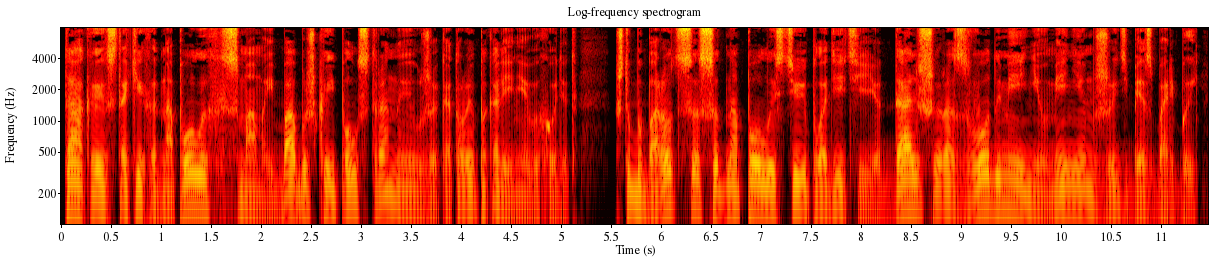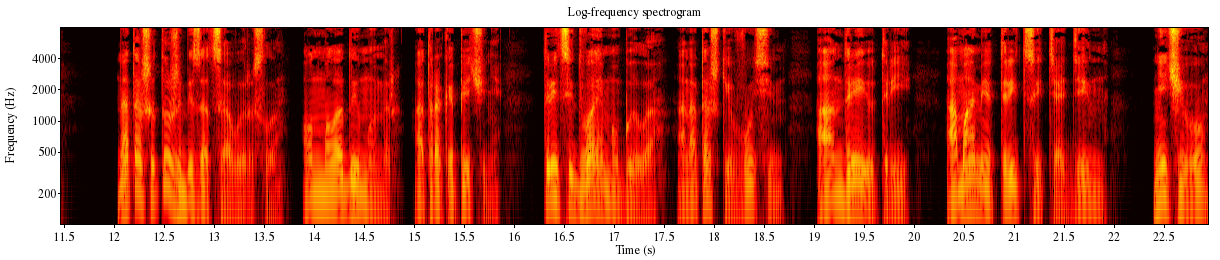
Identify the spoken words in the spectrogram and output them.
Так и с таких однополых, с мамой и бабушкой, полстраны уже, которое поколение выходит — чтобы бороться с однополостью и плодить ее дальше разводами и неумением жить без борьбы. Наташа тоже без отца выросла. Он молодым умер, от рака печени. Тридцать два ему было, а Наташке восемь, а Андрею три, а маме тридцать один. Ничего,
